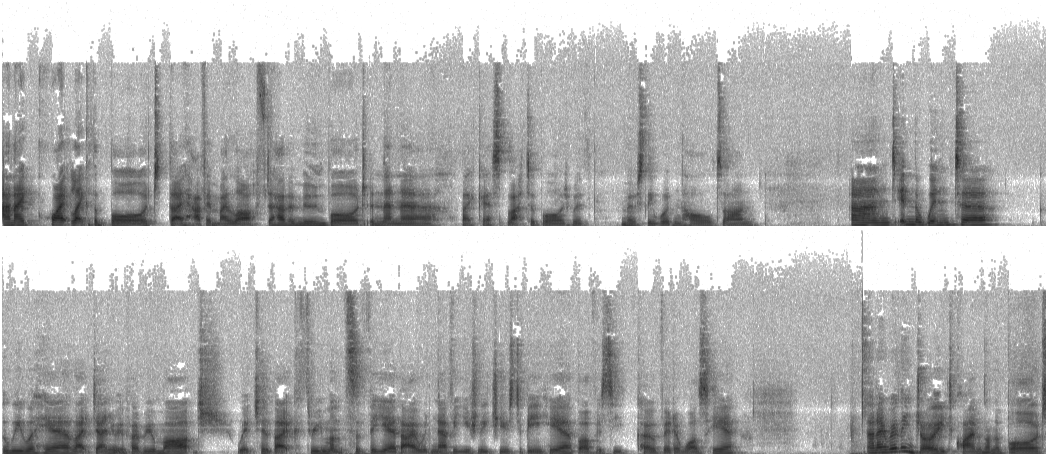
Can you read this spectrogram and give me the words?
And I quite like the board that I have in my loft. I have a moon board and then a like a splatter board with mostly wooden holds on. And in the winter, we were here like January, February, March, which is like three months of the year that I would never usually choose to be here. But obviously, COVID, I was here. And I really enjoyed climbing on the board.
